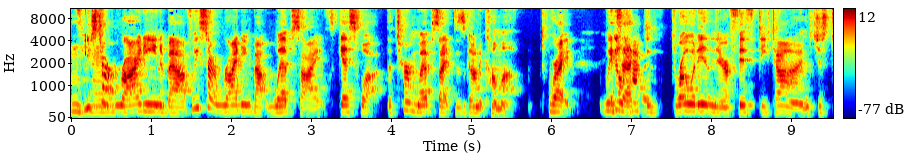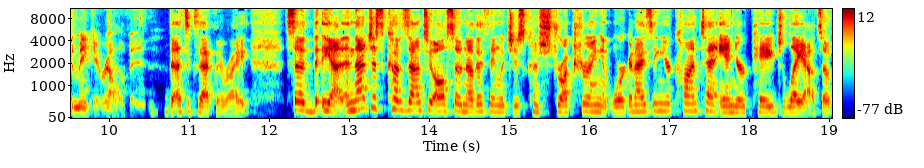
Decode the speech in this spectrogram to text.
Mm-hmm. If you start mm-hmm. writing about, if we start writing about websites, guess what? The term websites is going to come up. Right. We exactly. don't have to throw it in there 50 times just to make it relevant. That's exactly right. So, th- yeah, and that just comes down to also another thing, which is constructing and organizing your content and your page layout. So,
